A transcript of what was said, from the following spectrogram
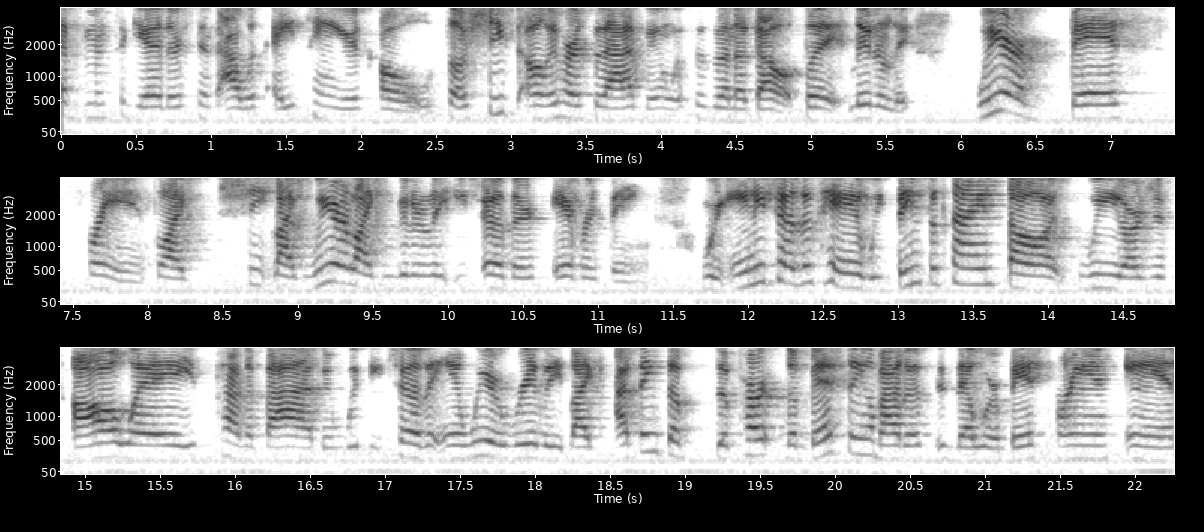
have been together since I was 18 years old. So she's the only person that I've been with as an adult. But literally, we are best friends. Like she, like we are like literally each other's everything. We're in each other's head. We think the same thoughts. We are just always kind of vibing with each other, and we're really like. I think the the per the best thing about us is that we're best friends, and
